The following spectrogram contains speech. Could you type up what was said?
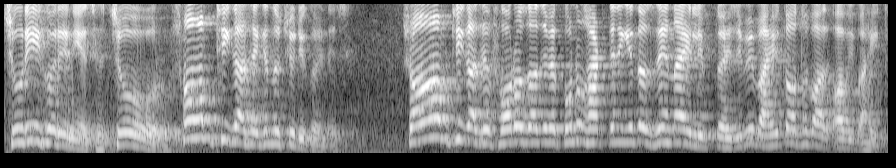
চুরি করে নিয়েছে, চোর, সব ঠিক আছে, কিন্তু চুরি করে নিয়েছে। সব ঠিক আছে, ফরজ আজবে কোনো ঘাটতি নেই, কিন্তু জেনাই লিপ্ত হয়েছে, বিবাহিত অথবা অবিবাহিত।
